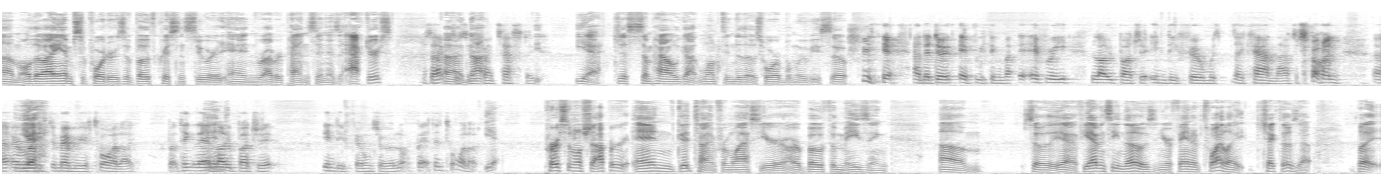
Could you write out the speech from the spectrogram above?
Um, although I am supporters of both Kristen Stewart and Robert Pattinson as actors. As actors, uh, not- fantastic. Yeah, just somehow got lumped into those horrible movies. So yeah, and they're doing everything that every low budget indie film was they can now to try and uh, erase Yeah. the memory of Twilight. But I think their And- low budget indie films are a lot better than Twilight. yeah, Personal Shopper and Good Time from last year are both amazing. Um, so yeah, if you haven't seen those and you're a fan of Twilight, check those out. But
